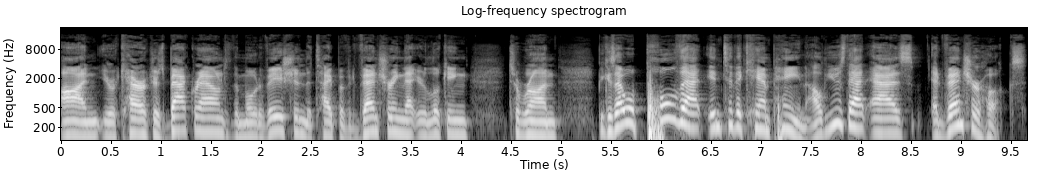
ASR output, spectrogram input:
on your character's background, the motivation, the type of adventuring that you're looking to run, because I will pull that into the campaign. I'll use that as adventure hooks,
